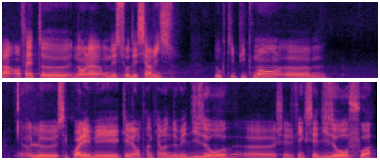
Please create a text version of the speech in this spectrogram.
bah, en fait, euh, non, là, on est sur des services. Donc, typiquement, euh, c'est quoi les, quelle est l'empreinte carbone de mes 10 euros euh, chez Netflix? C'est 10 euros fois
